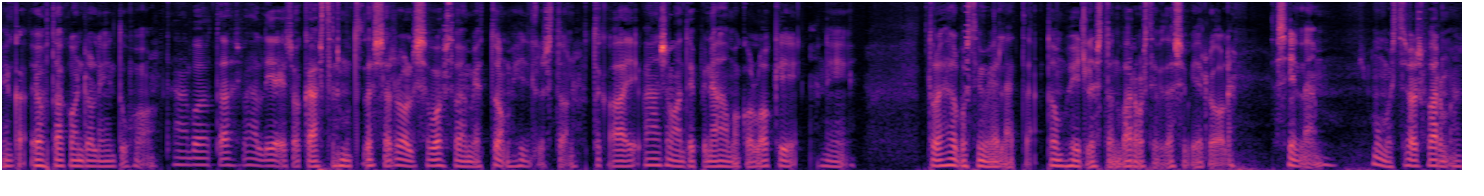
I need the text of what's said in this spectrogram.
joka johtaa kondolin tuhoon. Tämä voi olla taas vähän liian iso kästäs, mutta tässä roolissa voisi toimia Tom Hiddleston. Totta kai vähän samantyyppinen hahmo kuin Loki, niin tulee helposti mieleen, että Tom Hiddleston varmasti pitäisi hyvin rooli. Sillä Mun mielestä se olisi varmaan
